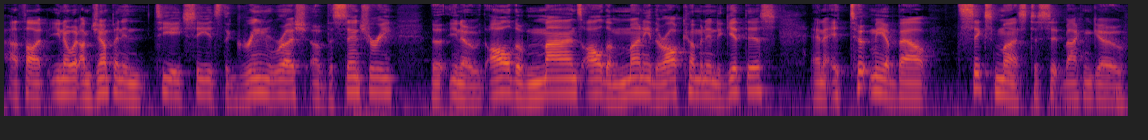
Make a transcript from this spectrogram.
I thought, you know what? I'm jumping in THC. It's the green rush of the century. The you know all the mines, all the money, they're all coming in to get this. And it took me about six months to sit back and go,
